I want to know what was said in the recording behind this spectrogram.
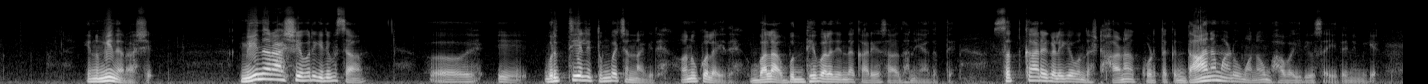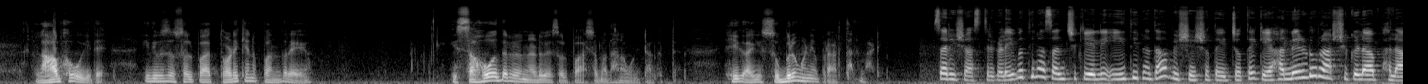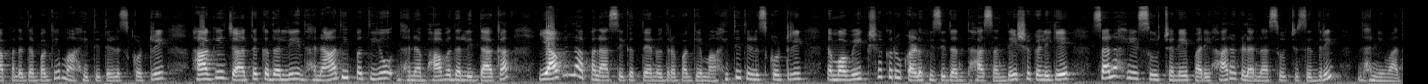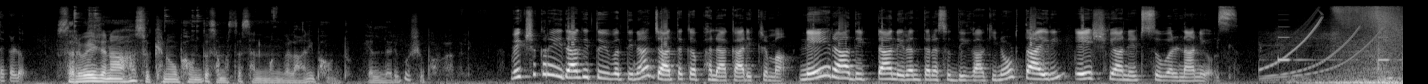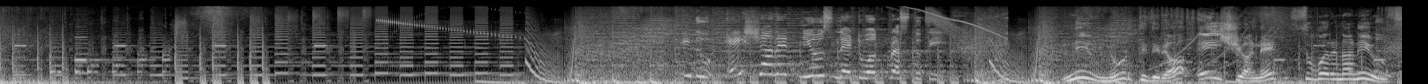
ಇನ್ನು ಮೀನರಾಶಿ. ಮೀನರಾಶಿಯವರಿಗೆ ಈ ದಿವಸ ಈ ವೃತ್ತಿಯಲ್ಲಿ ತುಂಬ ಚೆನ್ನಾಗಿದೆ. ಅನುಕೂಲ ಇದೆ. ಬಲ ಬುದ್ಧಿಬಲದಿಂದ ಕಾರ್ಯ ಸಾಧನೆಯಾಗುತ್ತೆ. ಸತ್ಕಾರ್ಯಗಳಿಗೆ ಒಂದಷ್ಟು ಹಣ ಕೊಡ್ತಕ್ಕ, ದಾನ ಮಾಡುವ ಮನೋಭಾವ ಈ ದಿವಸ ಇದೆ ನಿಮಗೆ. ಲಾಭವೂ ಇದೆ. ಈ ದಿವಸ ಸ್ವಲ್ಪ ತೊಡಕೇನಪ್ಪ ಅಂದರೆ, ಈ ಸಹೋದರರ ನಡುವೆ ಸ್ವಲ್ಪ ಅಸಮಾಧಾನ ಉಂಟಾಗುತ್ತೆ. ಹೀಗಾಗಿ ಸುಬ್ರಹ್ಮಣ್ಯ ಪ್ರಾರ್ಥನೆ ಮಾಡಿ. ಸರಿ ಶಾಸ್ತ್ರಿಗಳ, ಇವತ್ತಿನ ಸಂಚಿಕೆಯಲ್ಲಿ ಈ ದಿನದ ವಿಶೇಷತೆ ಜೊತೆಗೆ ಹನ್ನೆರಡು ರಾಶಿಗಳ ಫಲಾಫಲದ ಬಗ್ಗೆ ಮಾಹಿತಿ ತಿಳಿಸ್ಕೊಟ್ರಿ. ಹಾಗೆ ಜಾತಕದಲ್ಲಿ ಧನಾಧಿಪತಿಯು ಧನಭಾವದಲ್ಲಿದ್ದಾಗ ಯಾವೆಲ್ಲ ಫಲ ಸಿಗುತ್ತೆ ಅನ್ನೋದರ ಬಗ್ಗೆ ಮಾಹಿತಿ ತಿಳಿಸ್ಕೊಟ್ರಿ. ನಮ್ಮ ವೀಕ್ಷಕರು ಕಳುಹಿಸಿದಂತಹ ಸಂದೇಶಗಳಿಗೆ ಸಲಹೆ, ಸೂಚನೆ, ಪರಿಹಾರಗಳನ್ನು ಸೂಚಿಸಿದ್ರಿ. ಧನ್ಯವಾದಗಳು. ಸರ್ವೇ ಜನಾ ಸುಖಿನೋ ಭವಂತು, ಸಮಸ್ತ ಸನ್ಮಂಗಳಾನಿ ಭವಂತು. ಎಲ್ಲರಿಗೂ ಶುಭವಾಗಲಿ. ವೀಕ್ಷಕರೇ ಇದಾಗಿತ್ತು ಇವತ್ತಿನ ಜಾತಕ ಫಲ ಕಾರ್ಯಕ್ರಮ. ನೇರ ದಿಟ್ಟ ನಿರಂತರ ಸುದ್ದಿಗಾಗಿ ನೋಡ್ತಾ ಇರಿ ಏಷ್ಯಾ ನೆಟ್ ಸುವರ್ಣ ನ್ಯೂಸ್. ಇದು ಏಷ್ಯಾನೆಟ್ ನ್ಯೂಸ್ ನೆಟ್ವರ್ಕ್ ಪ್ರಸ್ತುತಿ. ನೀವು ನೋಡ್ತಿದ್ದೀರಾ ಏಷ್ಯಾ ನೆಟ್ ಸುವರ್ಣ ನ್ಯೂಸ್.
